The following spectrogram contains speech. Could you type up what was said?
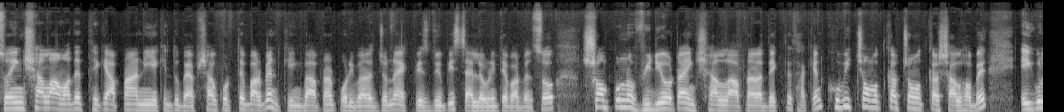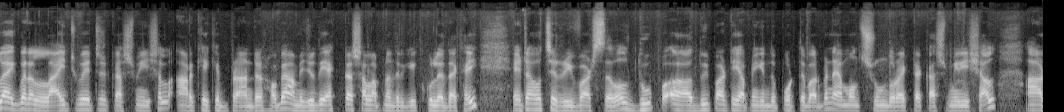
সো ইনশাল্লাহ আমাদের থেকে আপনারা নিয়ে কিন্তু ব্যবসাও করতে পারবেন কিংবা আপনার পরিবারের জন্য এক পিস দুই পিস চাইলেও নিতে পারবেন। সো সম্পূর্ণ ভিডিওটা ইনশাল্লাহ আপনারা দেখতে থাকেন। খুবই চমৎকার চমৎকার শাল হবে। এইগুলো একবারে লাইট ওয়েটের কাশ্মীরি শাল আর কে কে ব্র্যান্ডের হবে। আমি যদি একটা শাল আপনাদেরকে খুলে দেখাই, এটা হচ্ছে রিভার্সেবল দু দুই পার্টি আপনি কিন্তু পড়তে পারবেন। এমন সুন্দর একটা কাশ্মীরি শাল। আর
